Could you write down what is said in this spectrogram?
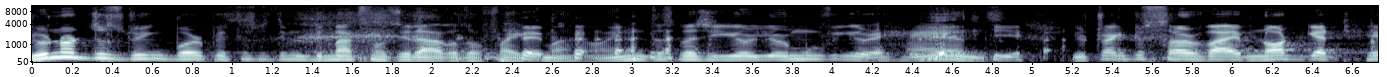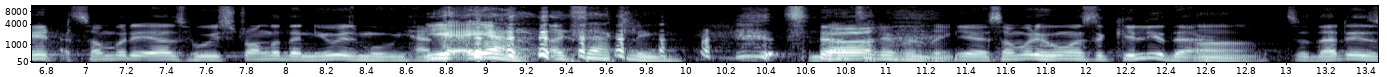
you're not just doing burpees त्यसपछि तिमीले दिमाग सोचिरहेको छौ फाइटमा होइन त्यसपछि you're you're moving your hands you're trying to survive not get hit somebody else who is stronger than you is moving hands. yeah yeah exactly So, that's a different thing Yeah, somebody who wants to kill you there. अँ। So that is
